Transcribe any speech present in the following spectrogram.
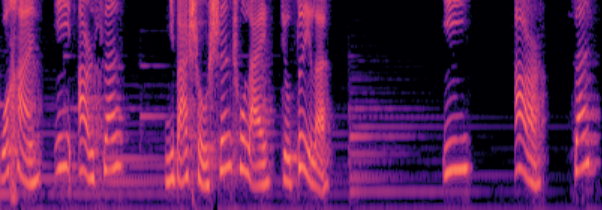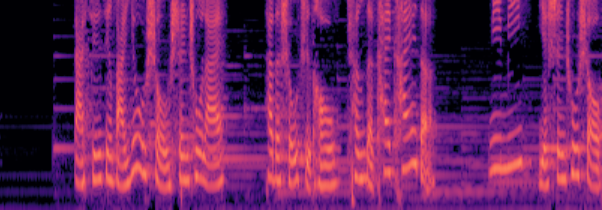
我喊一二三，你把手伸出来就对了。一、二、三，大猩猩把右手伸出来，他的手指头撑得开开的。咪咪也伸出手，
